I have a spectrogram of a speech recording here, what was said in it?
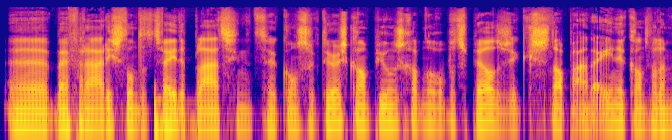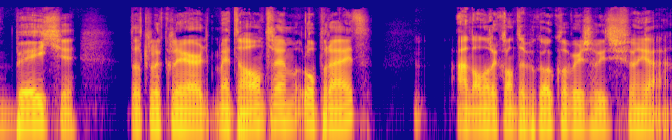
Eh, bij Ferrari stond de tweede plaats in het eh, constructeurskampioenschap nog op het spel. Dus ik snap aan de ene kant wel een beetje dat Leclerc met de handrem erop rijdt. Aan de andere kant heb ik ook wel weer zoiets van, ja,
